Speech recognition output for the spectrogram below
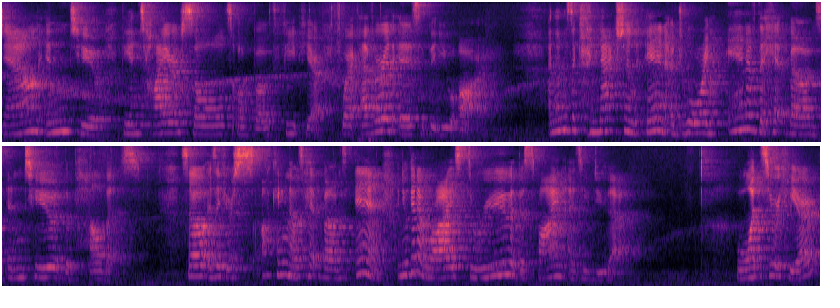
down into the entire soles of both feet here, wherever it is that you are. And then there's a connection in, a drawing in of the hip bones into the pelvis. So as if you're sucking those hip bones in, and you're gonna rise through the spine as you do that. Once you're here,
